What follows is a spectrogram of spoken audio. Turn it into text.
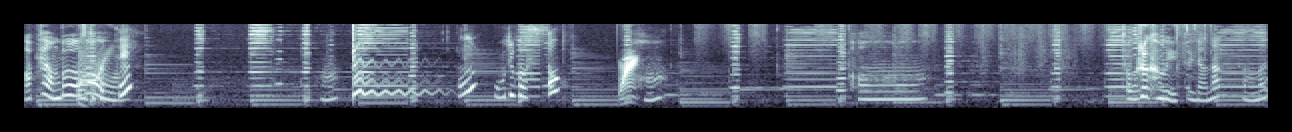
앞이 안 보여서 어디 어? 어디 갔어? 어? 어... 저기로 가면 있으려나? 잠깐만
